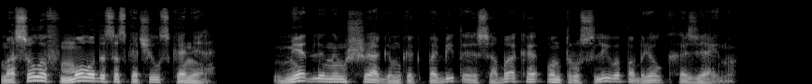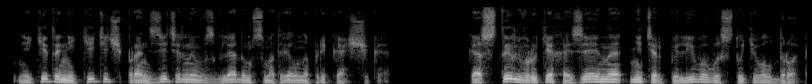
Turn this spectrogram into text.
Масолов молодо соскочил с коня. Медленным шагом, как побитая собака, он трусливо побрел к хозяину. Никита Никитич пронзительным взглядом смотрел на приказчика. Костыль в руке хозяина нетерпеливо выстукивал дробь.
